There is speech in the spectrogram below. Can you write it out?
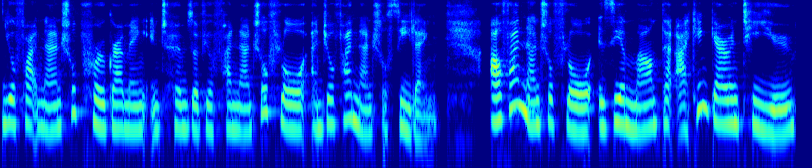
your financial programming in terms of your financial floor and your financial ceiling. Our financial floor is the amount that I can guarantee you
